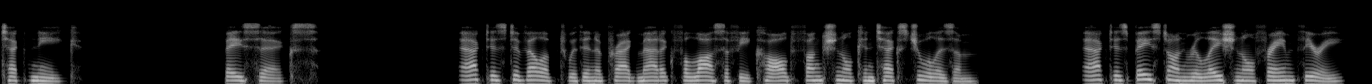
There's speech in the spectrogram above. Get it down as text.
Technique Basics ACT is developed within a pragmatic philosophy called functional contextualism. ACT is based on relational frame theory,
